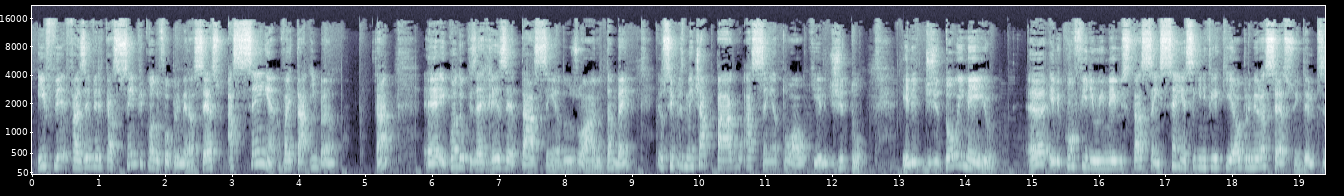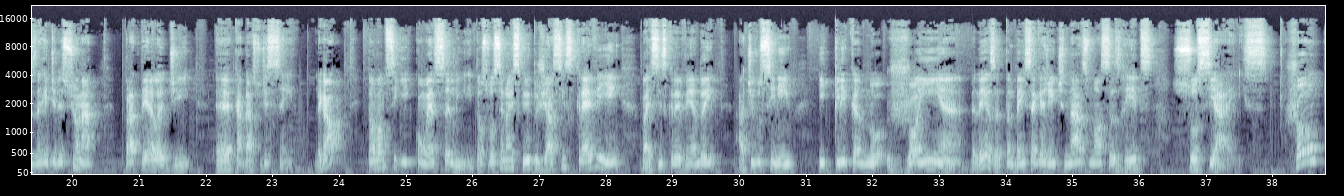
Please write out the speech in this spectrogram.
e fazer verificação sempre quando for primeiro acesso, a senha vai estar tá em branco, tá? É, e quando eu quiser resetar a senha do usuário também, eu simplesmente apago a senha atual que ele digitou. Ele digitou o e-mail é, ele conferiu o e-mail está sem senha, significa que é o primeiro acesso, então ele precisa redirecionar para a tela de é, cadastro de senha. Legal? Então vamos seguir com essa linha. Então se você não é inscrito, já se inscreve aí, hein? Vai se inscrevendo aí, ativa o sininho e clica no joinha, beleza? Também segue a gente nas nossas redes sociais. Show?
